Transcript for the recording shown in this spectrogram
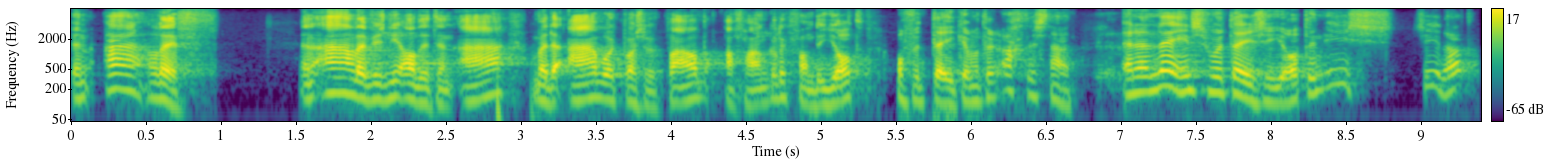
een alef. Een alef is niet altijd een A, maar de A wordt pas bepaald afhankelijk van de J of het teken wat erachter staat. En ineens wordt deze J een is. Zie je dat?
